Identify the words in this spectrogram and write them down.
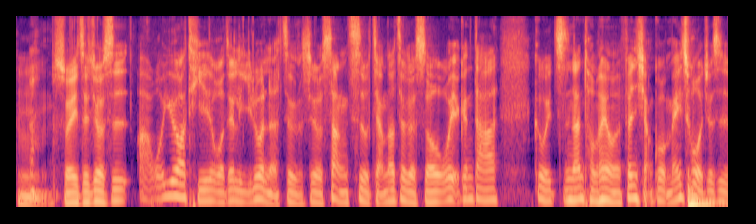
嗯，所以这就是啊，我又要提我的理论了。这个就上次我讲到这个时候，我也跟大家各位直男同朋友们分享过。没错，就是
